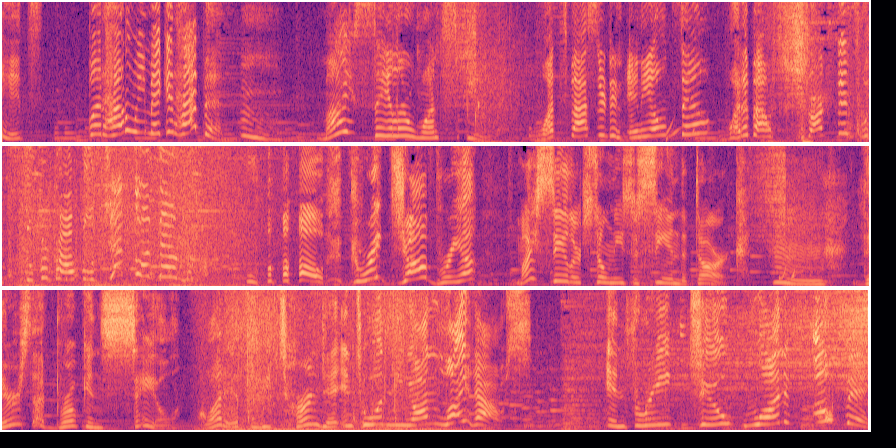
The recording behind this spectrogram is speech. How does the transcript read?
needs, but how do we make it happen? Hmm. My sailor wants speed. What's faster than any old sail? What about shark fins with super powerful jets on them? Whoa, great job, Bria. My sailor still needs to see in the dark. Hmm, there's that broken sail. What if we turned it into a neon lighthouse? In three, two, one, open!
